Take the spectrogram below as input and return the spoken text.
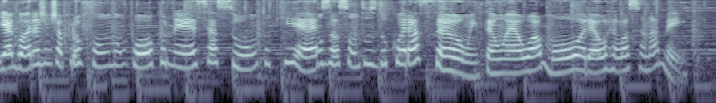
e agora a gente aprofunda um pouco nesse assunto que é os assuntos do coração. Então é o amor, é o relacionamento.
